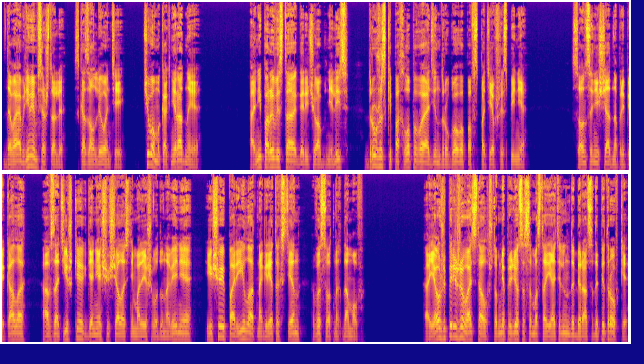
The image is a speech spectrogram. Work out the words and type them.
«Давай обнимемся, что ли?» — сказал Леонтий. «Чего мы как не родные?» Они порывисто, горячо обнялись, дружески похлопывая один другого по вспотевшей спине. Солнце нещадно припекало, а в затишке, где не ощущалось ни малейшего дуновения, еще и парило от нагретых стен высотных домов. «А я уже переживать стал, что мне придется самостоятельно добираться до Петровки»,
